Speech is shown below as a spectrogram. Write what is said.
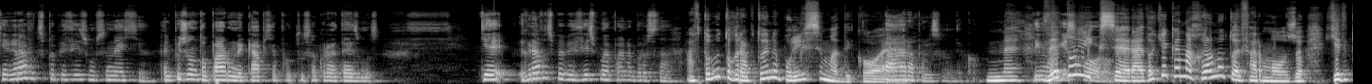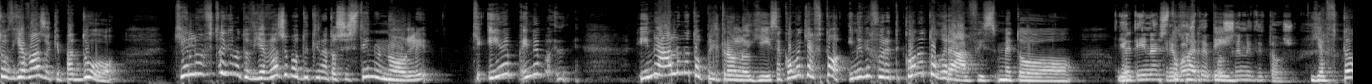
Και γράφω τις πεπιθήσεις μου συνέχεια. Ελπίζω να το πάρουν κάποιοι από τους ακροατές μας. Και γράφω τις πεπιθήσεις που με πάνε μπροστά. Αυτό με το γραπτό είναι πολύ σημαντικό, ε. Πάρα πολύ σημαντικό. Ναι. Δεν Δημιουργείς το χώρο. ήξερα. Εδώ και κάνα χρόνο το εφαρμόζω. Γιατί το διαβάζω και παντού. Και λέω αυτό για να το διαβάζω παντού και να το συστήνουν όλοι. Και είναι, είναι, είναι άλλο να το πληκτρολογείς. Ακόμα και αυτό. Είναι διαφορετικό να το γράφεις με το. Γιατί με- είναι στο ακριβώς το χαρτί. υποσυνείδητό σου. Γι' αυτό,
